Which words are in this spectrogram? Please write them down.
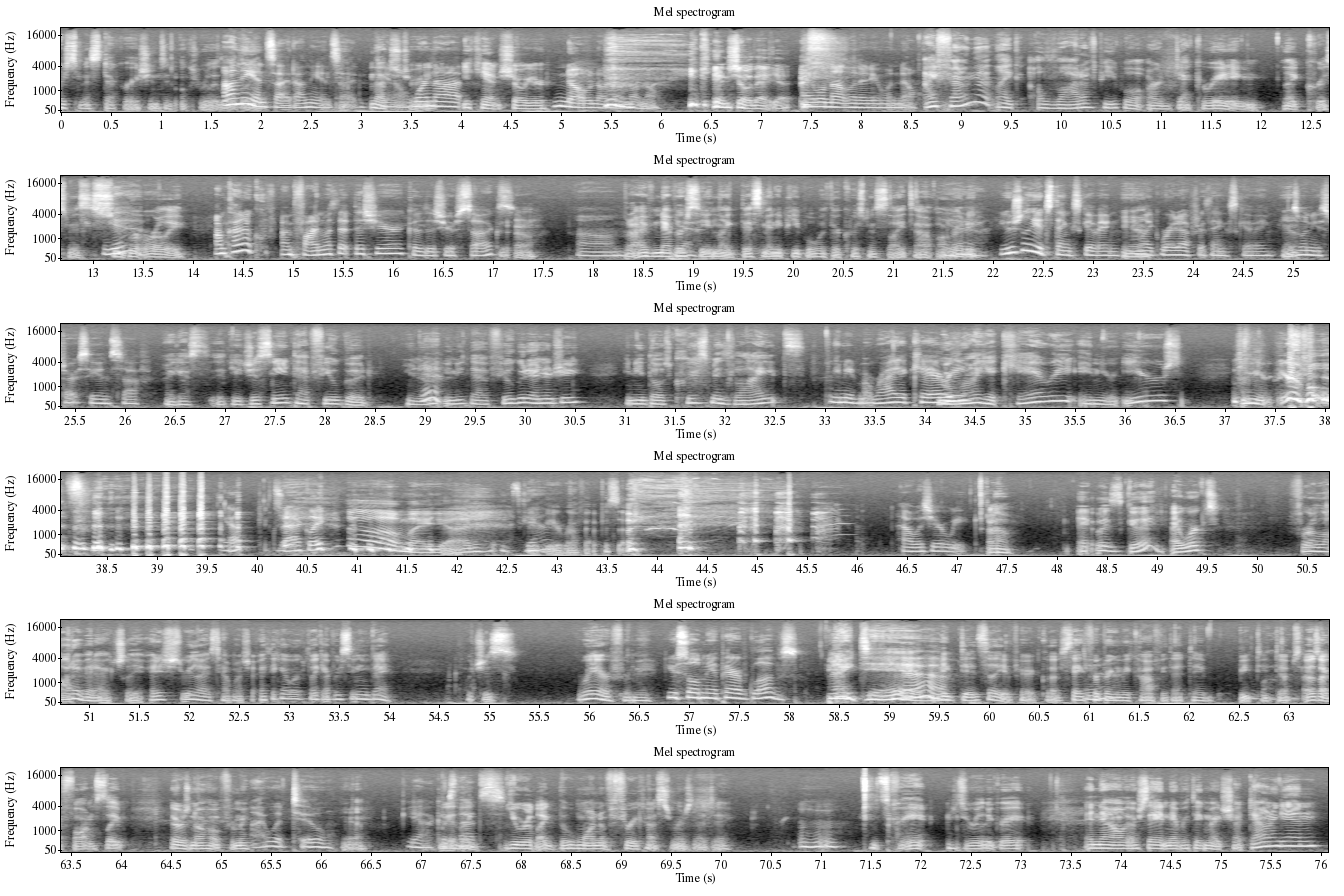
Christmas decorations and it looks really lovely. On the inside, on the inside. That's you know, true. We're not. You can't show your. No, no, no, no, no. You can't show that yet. I will not let anyone know. I found that like a lot of people are decorating like Christmas super Yeah. early. I'm kind of. I'm fine with it this year because this year sucks. Yeah. Um, But I've never Yeah. seen like this many people with their Christmas lights out already. yeah. Usually it's Thanksgiving, Yeah. like right after Thanksgiving is when you start seeing stuff. I guess it, you just need that feel good. You know, Yeah. you need that feel good energy. You need those Christmas lights. You need Mariah Carey. Mariah Carey in your ears, in your ear holes. yeah, exactly. oh my god, it's gonna Yeah. be a rough episode. How was your week? Oh, it was good. I worked for a lot of it actually. I just realized how much. I think I worked like every single day, which is rare for me. You sold me a pair of gloves. I did. Yeah. I did sell you a pair of gloves. Thanks for bringing me coffee that day, BT Dubs. I was like falling asleep. There was no hope for me. I would too. Yeah. Yeah, because had, like, that's you were like the one of three customers that day. hmm It's great. It's really great. And now they're saying everything might shut down again.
